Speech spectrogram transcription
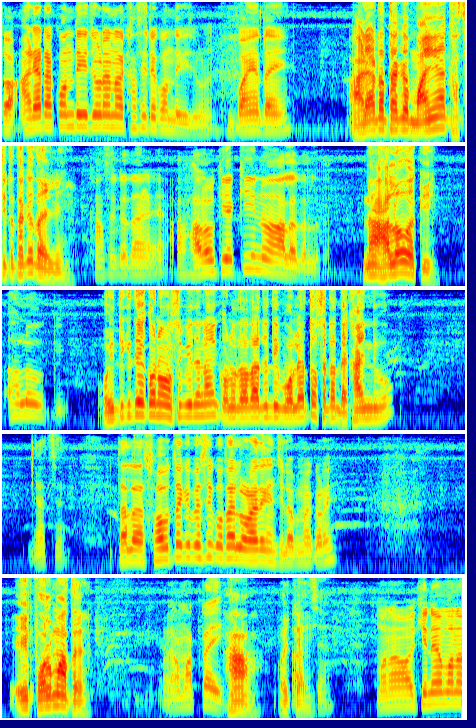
তো আড়িয়াটা কোন দিকে জোড়েন আর খাসিটা কোন দিকে জোড়েন? বাঁয়ে দাঁয়ে? আড়াটা থাকে মাইয়া খাসিটা থাকে দায়নি খাসিটা দাঁয়ে। হালো কি কি না আলাদা আলাদা? না হালো একই। হালো কি? ওই দিক দিয়ে কোনো অসুবিধা নাই কোনো দাদা যদি বলে তো সেটা দেখাই দিব। আচ্ছা। তাহলে সব থেকে বেশি কোথায় লড়াই দেখেছিল আপনার কাড়ে এই পলমাতে। আমারটাই? হ্যাঁ ওইটাই। আচ্ছা। মানে ওইখানে মানে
